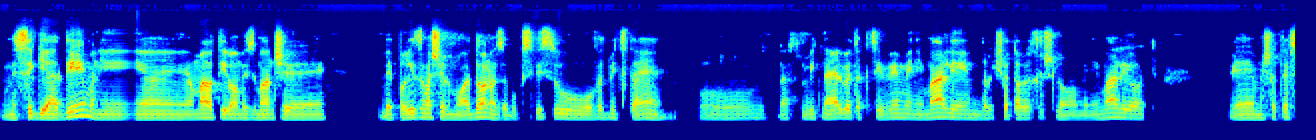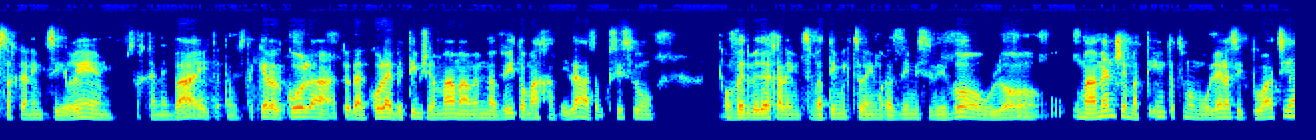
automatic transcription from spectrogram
משיג יעדים. אני אמרתי לא מזמן שבפריזמה של מועדון, אז אבוקסיס הוא עובד מצטיין. הוא מתנהל בתקציבים מינימליים, דרישות הרכש שלו מינימליות, משתף שחקנים צעירים, שחקני בית, אתה מסתכל על כל, ה, אתה יודע, על כל ההיבטים של מה המאמן מביא איתו, מה החבילה, אז אבוקסיס הוא עובד בדרך כלל עם צוותים מקצועיים רזים מסביבו, הוא לא... הוא מאמן שמתאים את עצמו מעולה לסיטואציה.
